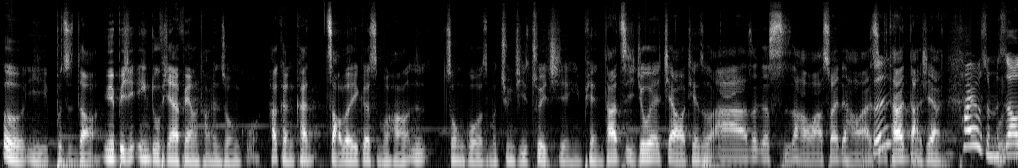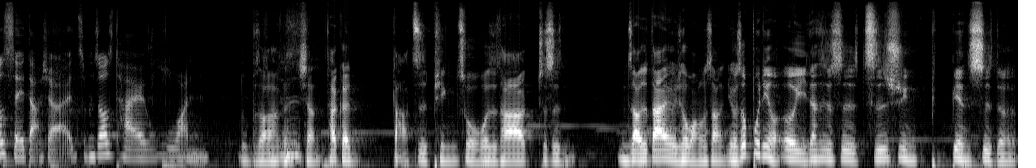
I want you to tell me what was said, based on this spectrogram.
恶意，不知道，因为毕竟印度现在非常讨厌中国，他可能看找了一个什么好像是中国什么军机坠机的影片，他自己就会加油添醋啊，这个死得好啊，摔得好啊，可是是台湾打下来，他又怎么知道是谁打下来？怎么知道是台湾？我不知道他可能想他可能打字拼错，或者他就是你知道，就大家有时候网络上有时候不一定有恶意，但是就是资讯辨识的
